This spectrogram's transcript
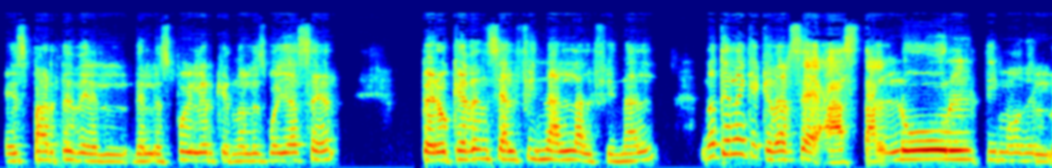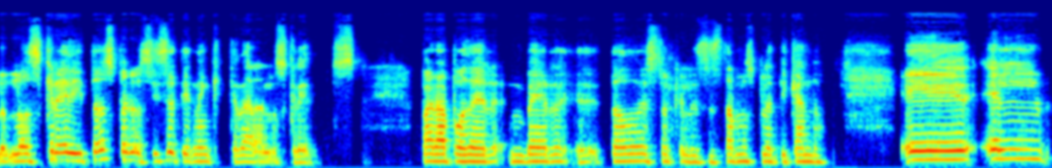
Es parte del, del spoiler que no les voy a hacer, pero quédense al final, al final. No tienen que quedarse hasta el último de los créditos, pero sí se tienen que quedar a los créditos para poder ver eh, todo esto que les estamos platicando. Eh, el,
